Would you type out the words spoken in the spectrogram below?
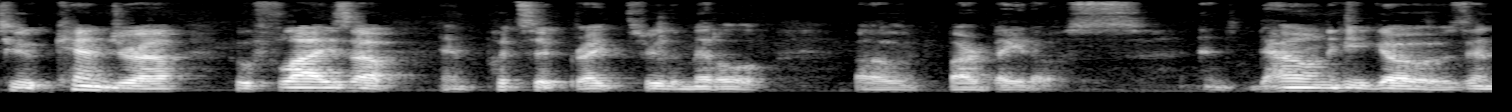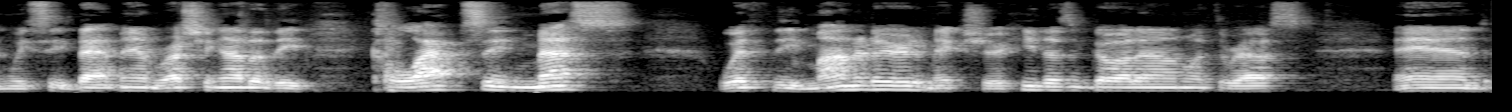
to Kendra, who flies up and puts it right through the middle of Barbatos. And down he goes, and we see Batman rushing out of the collapsing mess with the monitor to make sure he doesn't go down with the rest. And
